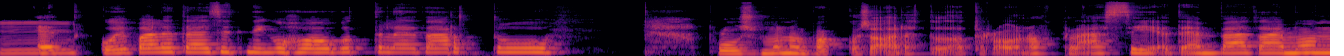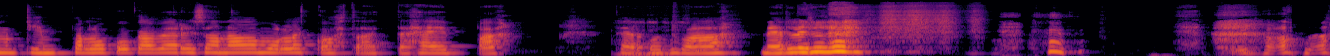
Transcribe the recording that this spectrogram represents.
Mm. Et kuinka paljon tää sit niinku houkuttelee tarttuu. Plus mun on pakko saada tuota Throne of Glassia eteenpäin. Tai mun kimppalukukaveri sanoo mulle kohta, että heippa, terkut vaan Nellille. Ihana.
